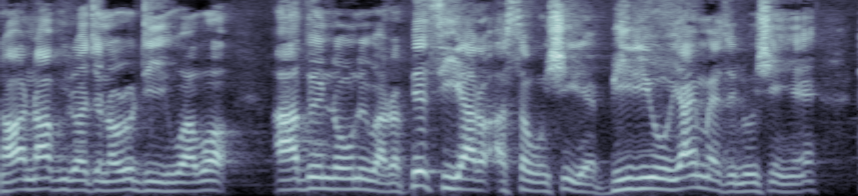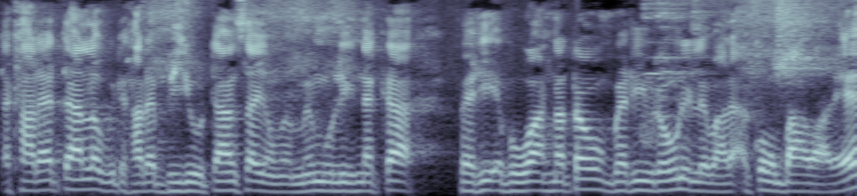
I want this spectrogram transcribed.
နော်နောက်ပြီးတော့ကျွန်တော်တို့ဒီဟိုပါပေါ့အာသွင်းတုံးတွေပါတော့ပစ္စည်းကတော့အစုံရှိတယ်ဗီဒီယိုရိုက်မယ်ဆိုလို့ရှိရင်တခါတည်းတန်းလောက်ပြီးတခါတည်းဗီဒီယိုတန်းဆက်ရုံပဲ memory နှစ်ကပ်ဘက်ထရီအပေါ်ကနှစ်တုံးဘက်ထရီတုံးတွေလည်းပါတယ်အကုန်ပါပါတယ်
